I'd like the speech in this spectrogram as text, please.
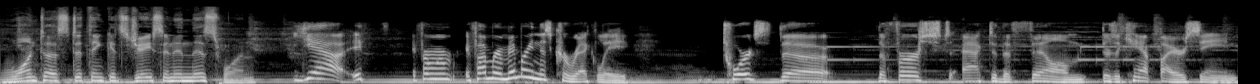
want us to think it's Jason in this one. Yeah, if if I'm if I'm remembering this correctly, towards the the first act of the film, there's a campfire scene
